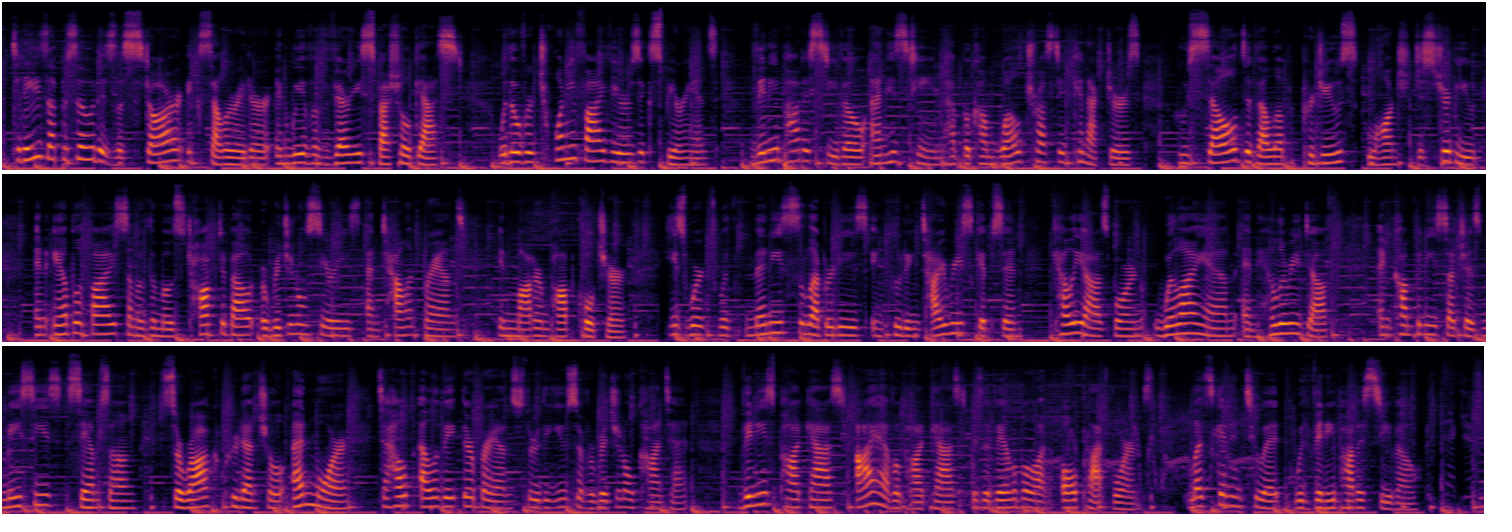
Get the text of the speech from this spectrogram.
Today's episode is the Star Accelerator, and we have a very special guest. With over 25 years' experience, Vinny Potestivo and his team have become well trusted connectors who sell, develop, produce, launch, distribute, and amplify some of the most talked about original series and talent brands in modern pop culture. He's worked with many celebrities, including Tyrese Gibson, Kelly Osbourne, will.i.am, and Hilary Duff and companies such as Macy's, Samsung, Ciroc, Prudential, and more to help elevate their brands through the use of original content. Vinny's podcast, I Have a Podcast, is available on all platforms. Let's get into it with Vinny Potestivo.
